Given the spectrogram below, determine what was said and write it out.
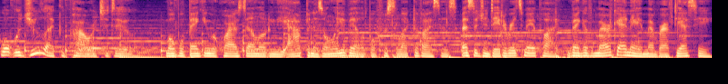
What would you like the power to do? Mobile banking requires downloading the app and is only available for select devices. Message and data rates may apply. Bank of America and a member FDIC.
